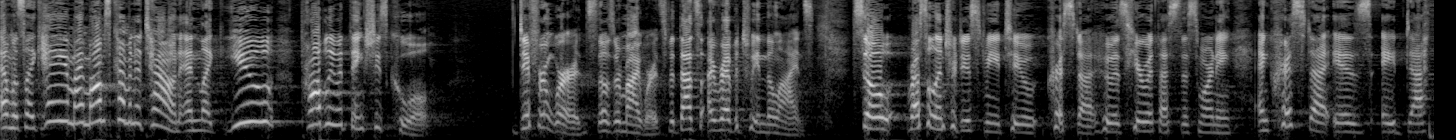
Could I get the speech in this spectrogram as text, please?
and was like, hey, my mom's coming to town. And like, you probably would think she's cool. Different words, those are my words, but that's, I read between the lines. So Russell introduced me to Krista, who is here with us this morning, and Krista is a death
